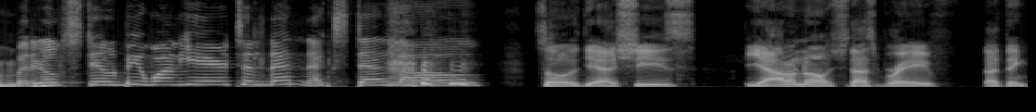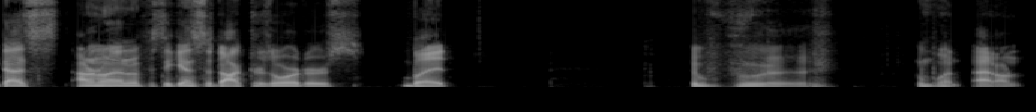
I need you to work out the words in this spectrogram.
mm-hmm. but it'll still be one year till the next hello. So yeah, she's yeah, I don't know. That's brave. I think that's I don't know, I don't know if it's against the doctor's orders, but what I don't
